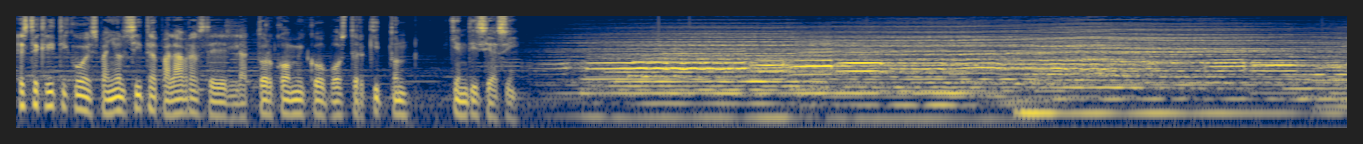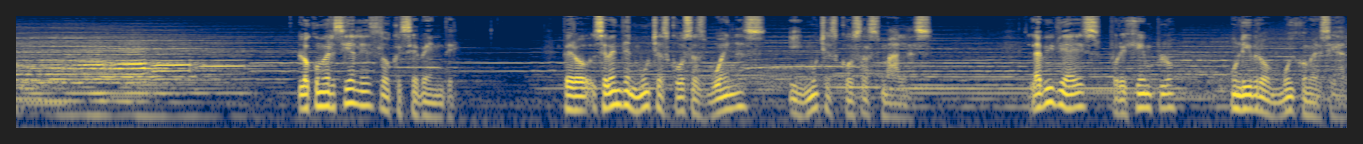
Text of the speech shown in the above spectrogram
este crítico español cita palabras del actor cómico Buster Keaton, quien dice así. Lo comercial es lo que se vende, pero se venden muchas cosas buenas y muchas cosas malas. La Biblia es, por ejemplo, un libro muy comercial.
